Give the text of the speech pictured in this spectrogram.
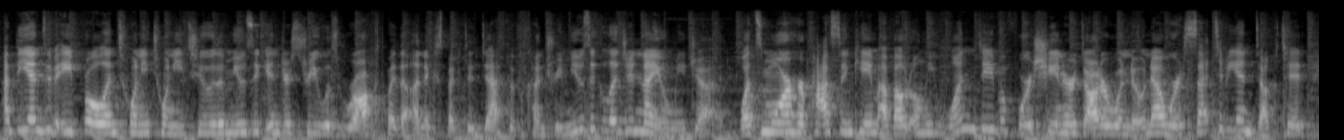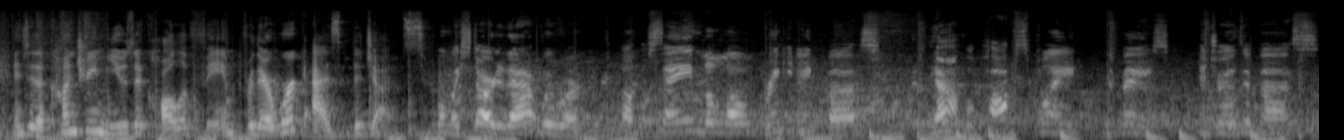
At the end of April in 2022, the music industry was rocked by the unexpected death of country music legend Naomi Judd. What's more, her passing came about only one day before she and her daughter Wynonna were set to be inducted into the Country Music Hall of Fame for their work as the Judds. When we started out, we were on the same little old rinky-dink bus. Yeah. Well, Pops played the bass and drove the bus,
